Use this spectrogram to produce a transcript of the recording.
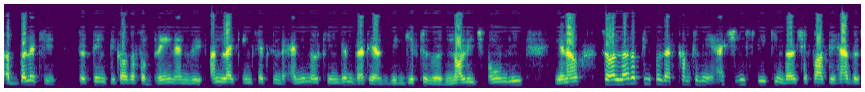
ability to think because of a brain, and we, unlike insects in the animal kingdom that has been gifted with knowledge only, you know. So a lot of people that come to me, actually speaking, Bel Shaafat, we have this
